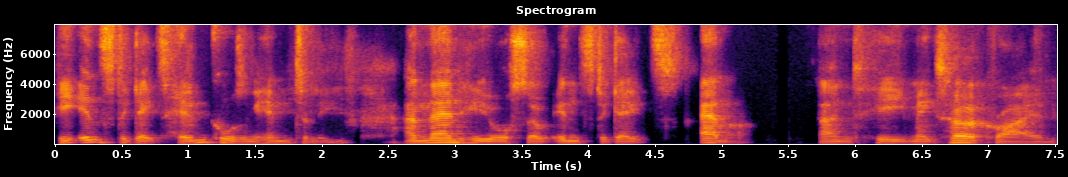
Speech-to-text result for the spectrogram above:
he instigates him, causing him to leave, and then he also instigates Emma, and he makes her cry, and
